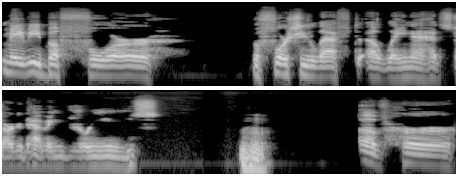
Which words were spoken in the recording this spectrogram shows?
maybe before, before she left, Elena had started having dreams Mhm. of her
